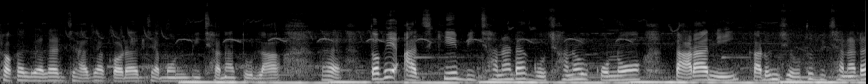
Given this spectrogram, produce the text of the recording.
সকালবেলার যা যা করার, যেমন বিছানা তোলা হ্যাঁ। তবে আজকে বিছানাটা গোছানোর কোনো তাড়া নেই, কারণ যেহেতু বিছানাটা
